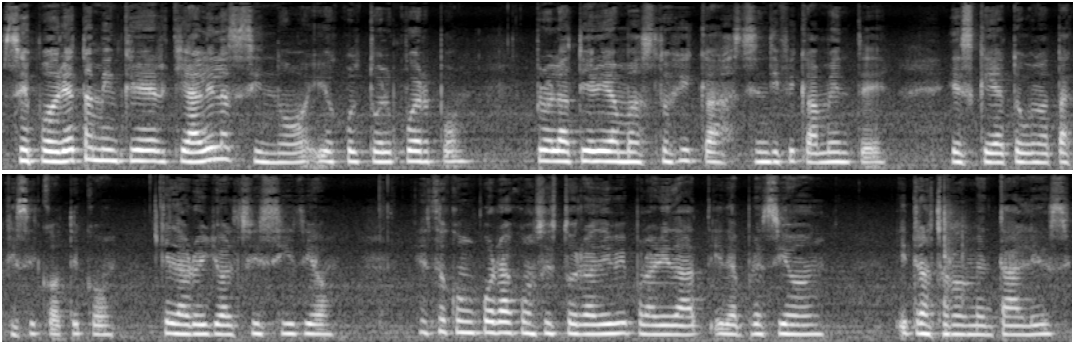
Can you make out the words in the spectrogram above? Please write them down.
Se podría también creer que alguien la asesinó y ocultó el cuerpo, pero la teoría más lógica científicamente es que ella tuvo un ataque psicótico que la orilló al suicidio. Esto concuerda con su historia de bipolaridad y depresión y trastornos mentales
